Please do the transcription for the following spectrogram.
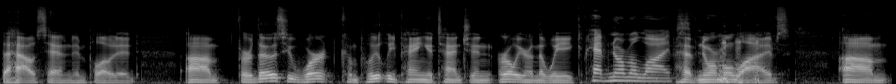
the House hadn't imploded. Um, for those who weren't completely paying attention earlier in the week, Have normal lives. have normal lives, um,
